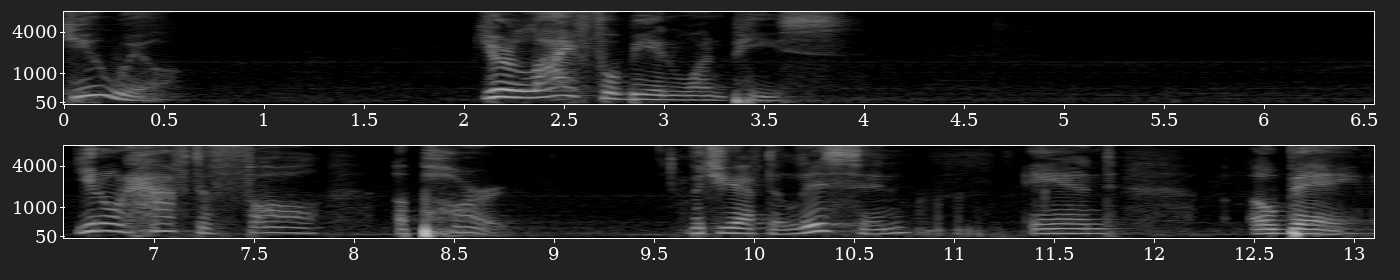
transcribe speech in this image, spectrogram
You will. Your life will be in one piece. You don't have to fall apart but you have to listen and obey.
